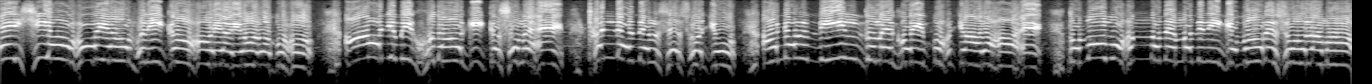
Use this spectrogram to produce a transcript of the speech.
ایشیا ہو یا افریقہ ہو یا یورپ ہو، آج بھی خدا کی قسم ہے، ٹھنڈے دل سے سوچو، اگر دین تمہیں کوئی پہنچا رہا ہے تو کے بارش علماء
